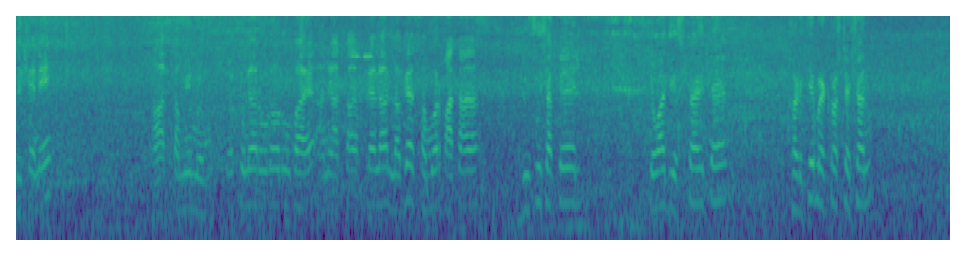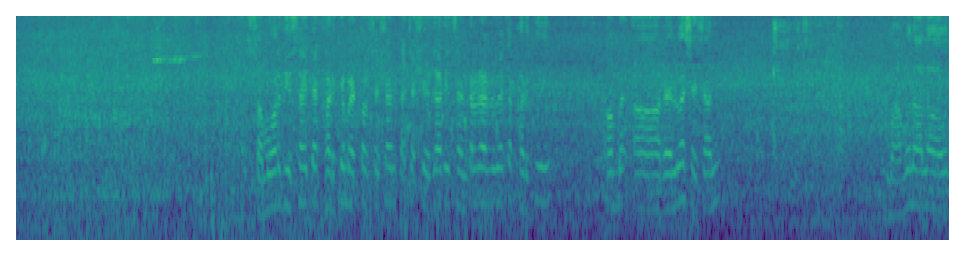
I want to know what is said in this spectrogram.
दिशेने. हा आत्ता मी पुण्या रोडवर उभा आहे आणि आता आपल्याला लगेच समोर पाहता दिसू शकेल किंवा दिसतं आहे ते खडकी मेट्रो स्टेशन. समोर दिसतं आहे ते खडकी मेट्रो स्टेशन. त्याच्या शेजारी सेंट्रल रेल्वेचं खडकी रेल्वे स्टेशन. मागून आलो आहोत.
